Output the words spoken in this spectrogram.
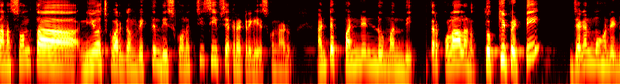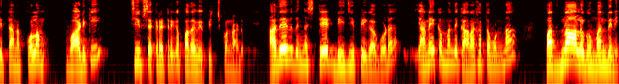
తన సొంత నియోజకవర్గం వ్యక్తిని తీసుకొని వచ్చి చీఫ్ సెక్రటరీగా వేసుకున్నాడు. అంటే పన్నెండు మంది ఇతర కులాలను తొక్కిపెట్టి జగన్మోహన్ రెడ్డి తన కులం వాడికి చీఫ్ సెక్రటరీగా పదవి ఇప్పించుకున్నాడు. అదేవిధంగా స్టేట్ డీజీపీగా కూడా అనేక మందికి అర్హత ఉన్న పద్నాలుగు మందిని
